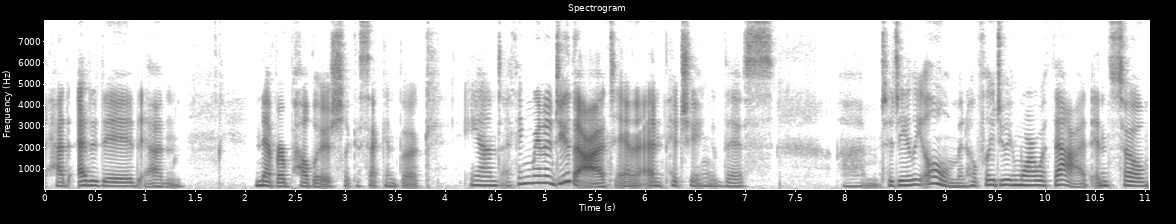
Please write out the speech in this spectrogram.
had edited and never published, like a second book. And I think I'm going to do that and, and pitching this um, to Daily Om and hopefully doing more with that. And so,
